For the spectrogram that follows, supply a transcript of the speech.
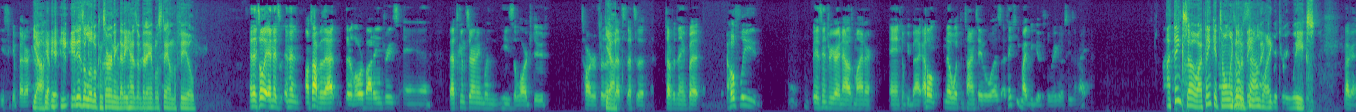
needs to get better. Yeah, Yep. it, it is a little concerning that he hasn't been able to stay on the field. And it's only and it's and then on top of that, their lower body injuries, and that's concerning when he's a large dude. It's harder for them. Yeah. That's that's a tougher thing. But hopefully, his injury right now is minor, and he'll be back. I don't know what the timetable was. I think he might be good for the regular season, right? I think so. I think it's only going to be like, like. two or three weeks. Okay,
